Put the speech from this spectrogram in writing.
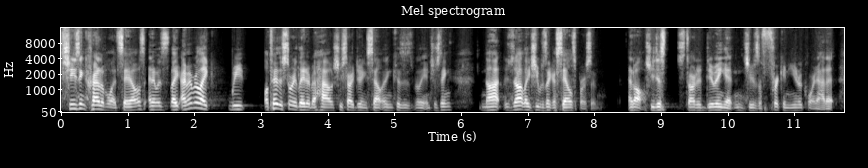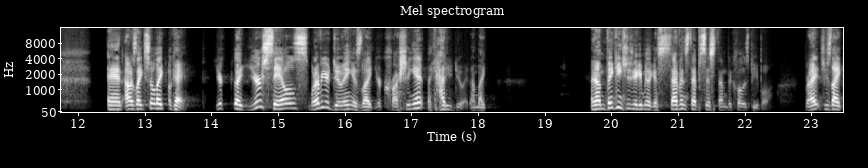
She's incredible at sales. And it was like, I remember like, we, I'll tell you the story later about how she started doing selling because it's really interesting. Not, it's not like she was like a salesperson at all. She just started doing it and she was a freaking unicorn at it. And I was like, so like, okay, you're like your sales, whatever you're doing is like you're crushing it. Like, how do you do it? I'm like, and I'm thinking she's gonna give me like a seven step system to close people, right? She's like,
